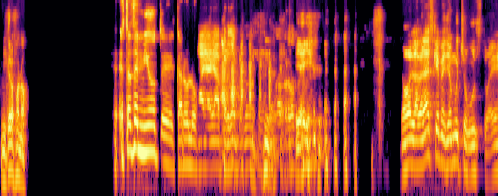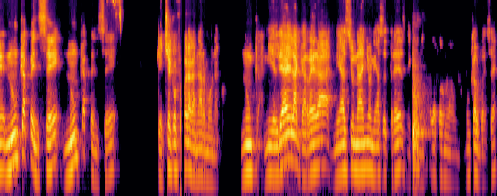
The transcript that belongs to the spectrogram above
Micrófono. Estás en mute, Carolo. Ah, ya, ya, perdón, perdón, perdón, perdón, No, la verdad es que me dio mucho gusto, ¿eh? Nunca pensé, nunca pensé que Checo fuera a ganar Mónaco. Nunca. Ni el día de la carrera, ni hace un año, ni hace tres, ni cuando la Fórmula 1. Nunca lo pensé.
